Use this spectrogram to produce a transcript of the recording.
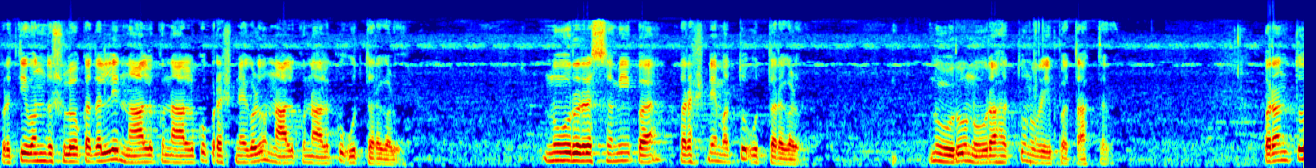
ಪ್ರತಿಯೊಂದು ಶ್ಲೋಕದಲ್ಲಿ ನಾಲ್ಕು ನಾಲ್ಕು ಪ್ರಶ್ನೆಗಳು, ನಾಲ್ಕು ನಾಲ್ಕು ಉತ್ತರಗಳು. ನೂರರ ಸಮೀಪ ಪ್ರಶ್ನೆ ಮತ್ತು ಉತ್ತರಗಳು. ನೂರು, ನೂರ ಹತ್ತು, ನೂರ ಇಪ್ಪತ್ತಾಗ್ತವೆ ಪರಂತು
